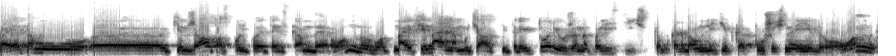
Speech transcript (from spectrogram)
Поэтому э, кинжал, поскольку это Искандер, он вот на финальном участке траектории, уже на баллистическом, когда он летит как пушечное ядро, он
